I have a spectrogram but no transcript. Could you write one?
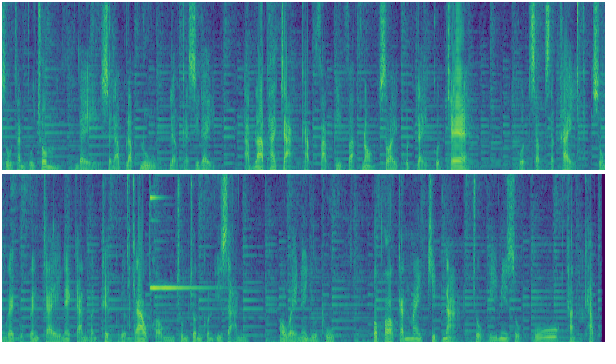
สู่ท่านผู้ชม ได้สดับรับรู้แล้วก็สิได้อำลาผ้าจากครับฝากพี่ฝากน้อง ซอยกดไลค์กดแชร์กดซับสไครต์ส่งแรงอกแรงใจในการบันทึกเรื่องราวของชุมชนคนอีสาน เอาไว้ใน YouTube พ่อๆกันไม่คลิปหน้าโชคดีมีสุขทุกท่านครับ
